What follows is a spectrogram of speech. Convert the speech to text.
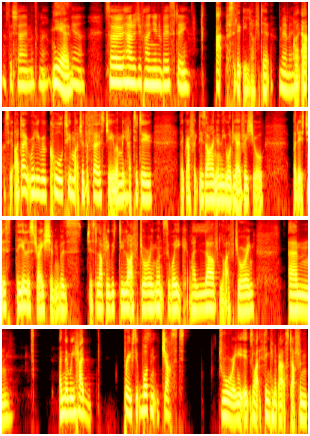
That's a shame, isn't it? yeah, Yeah. So, how did you find university? absolutely loved it. Really? I absolutely. I don't really recall too much of the first year when we had to do the graphic design and the audio visual, but it's just the illustration was just lovely. We do life drawing once a week. I loved life drawing, um, and then we had briefs. It wasn't just drawing; it was like thinking about stuff and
